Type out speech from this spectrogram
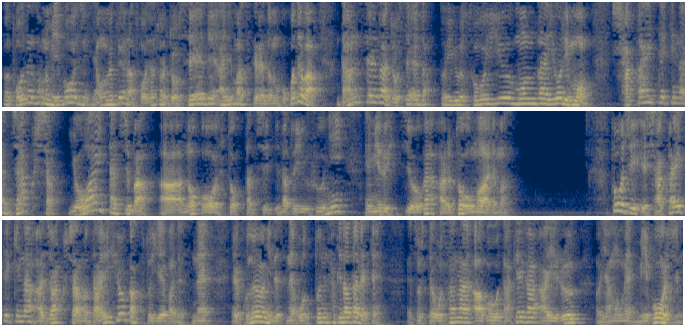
その当然その未亡人、やもめというのは当然その女性でありますけれども、ここでは男性だ、女性だというそういう問題よりも、社会的な弱者、弱い立場の人たちだというふうに見る必要があると思われます。当時、社会的な弱者の代表格といえばですね、このようにですね、夫に先立たれて、そして幼い顎だけがいるやもめ、未亡人。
